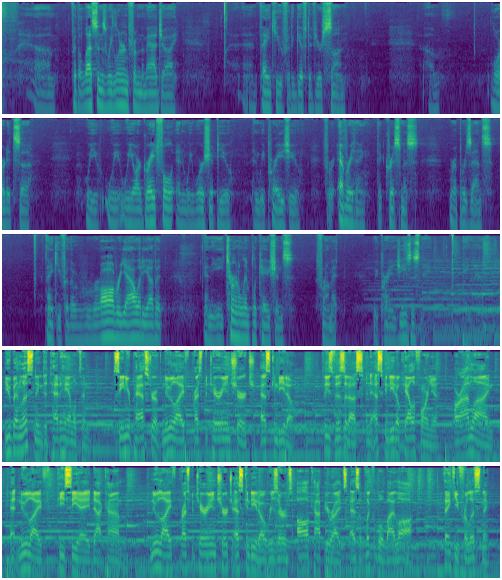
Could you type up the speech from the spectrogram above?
um, for the lessons we learned from the Magi. And thank you for the gift of your Son. Um, Lord, it's. Uh, we, we, we are grateful and we worship you and we praise you for everything that Christmas represents. Thank you for the raw reality of it and the eternal implications from it. We pray in Jesus' name. Amen. You've been listening to Ted Hamilton, Senior Pastor of New Life Presbyterian Church, Escondido. Please visit us in Escondido, California or online at newlifepca.com. New Life Presbyterian Church Escondido reserves all copyrights as applicable by law. Thank you for listening.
